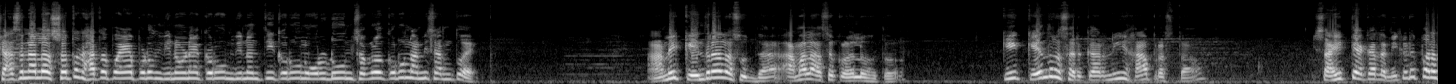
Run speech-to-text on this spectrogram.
शासनाला सतत हातापाया पडून विनवण्या करून विनंती करून ओरडून सगळं करून आम्ही सांगतोय. आम्ही केंद्राला सुद्धा आम्हाला असं कळलं होतं की केंद्र सरकारने हा प्रस्ताव साहित्य अकादमीकडे परत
